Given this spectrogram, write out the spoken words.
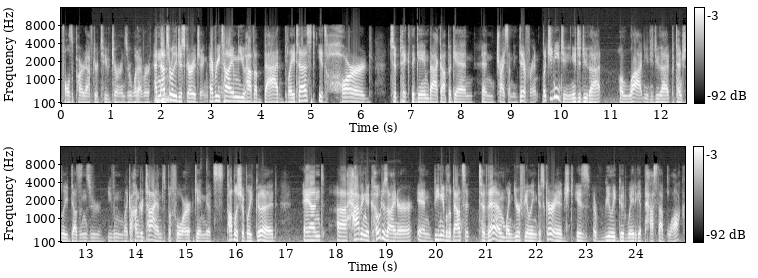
falls apart after two turns or whatever. And that's Mhm. really discouraging. Every time you have a bad playtest, it's hard to pick the game back up again and try something different. But you need to. You need to do that a lot. You need to do that potentially dozens or even like a hundred times before a game gets publishably good. And uh, having a co-designer and being able to bounce it to them when you're feeling discouraged is a really good way to get past that block.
